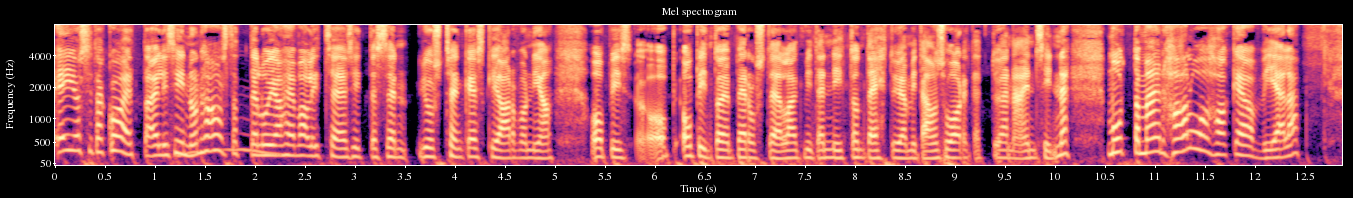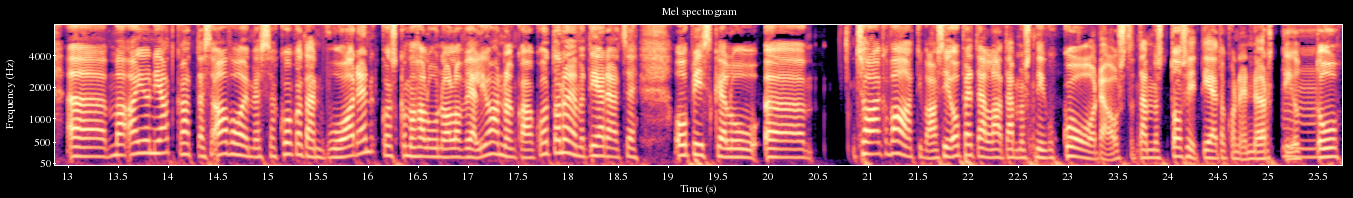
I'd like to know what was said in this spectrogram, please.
ei ole sitä koetta, eli siinä on haastattelu ja he valitsee sitten sen, just sen keskiarvon ja opis, op, opintojen perusteella, että miten niitä on tehty ja mitä on suoritettu ja näin sinne. Mutta mä en halua hakea vielä. Öö, mä aion jatkaa tässä avoimessa koko tämän vuoden, koska mä haluan olla vielä Johannan kanssa kotona ja mä tiedän, että se opiskelu... Öö, se on aika vaativaa. Siinä opetellaan tämmöistä niinku koodausta, tämmöistä tosi tietokoneen nörttijuttua. Mm.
